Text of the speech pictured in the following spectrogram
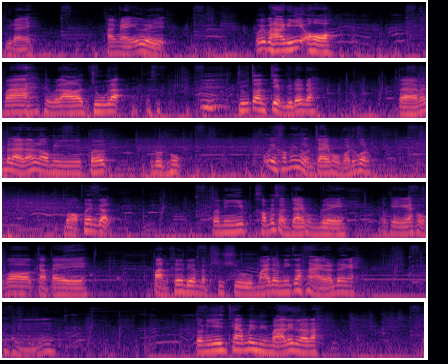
อยู่ไหน ทางไหนเอ่ยเฮ้ยมาทางนี้อ๋อ มาถึงเวลาเราจูกละจูกตอนเจ็บอยู่ด้วยนะ แต่ไม่เป็นไรนะเรามีเปิร์กหลุดฮุกเฮ้ยเขาไม่สนใจผมว่ะทุกคน บอกเพื่อนก่อนตอนนี้เขาไม่สนใจผมเลย โอเคงั้นผมก็กลับไปปั่นเครื่องเดิมแบบชิวๆไม้ตรงนี้ก็หายแล้วด้วยไงตัวนี้แทบไม่มีไม้เล่นแล้วนะโอ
